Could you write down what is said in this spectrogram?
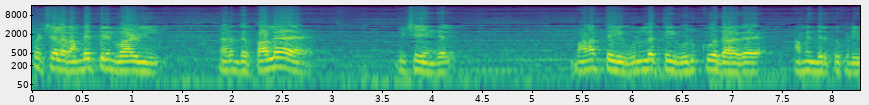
புரட்சியாளர் அம்பேத்கரின் வாழ்வில் நடந்த பல விஷயங்கள் மனத்தை உள்ளத்தை உருக்குவதாக அமைந்திருக்கக்கூடிய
